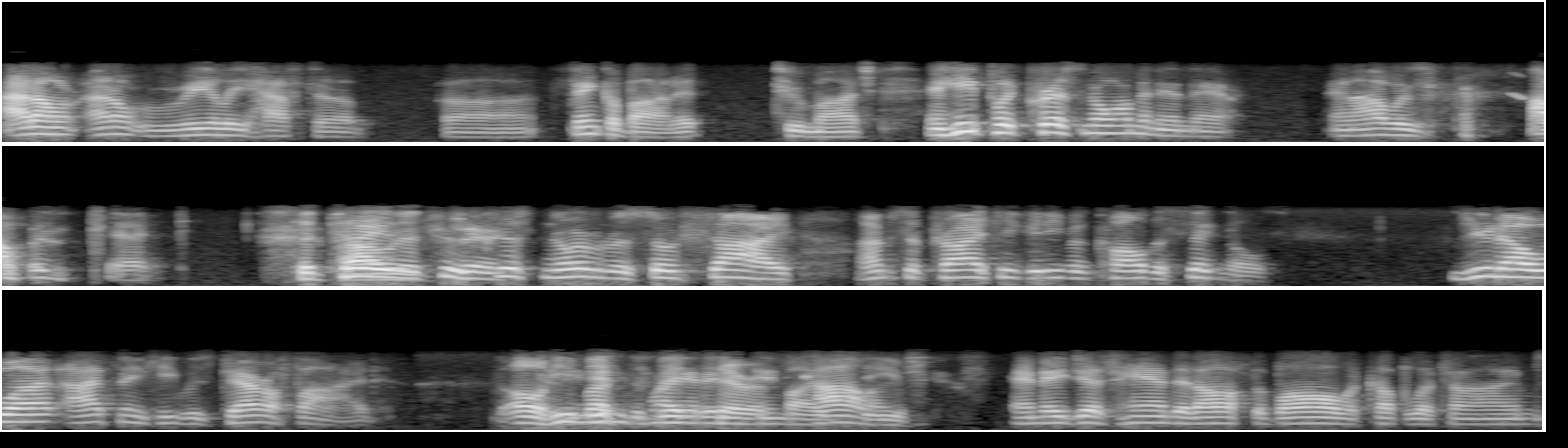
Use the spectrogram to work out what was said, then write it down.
I don't. I don't really have to uh, think about it too much. And he put Chris Norman in there, and I was, I was ticked. To tell I you the truth, sick. Chris Norman was so shy. I'm surprised he could even call the signals. You know what? I think he was terrified. Oh, he, must have been it in- terrified, in college, Steve. and they just handed off the ball a couple of times,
